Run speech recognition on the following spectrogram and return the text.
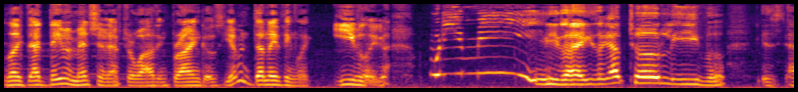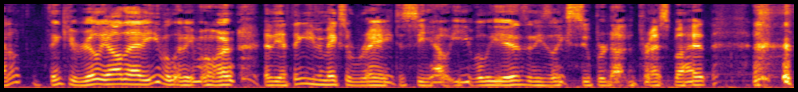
Like that, they even mentioned it after a while. I think Brian goes, "You haven't done anything like evil." Go, what do you mean? He like he's like, "I'm totally evil." Goes, I don't think you're really all that evil anymore. And I think he even makes a ray to see how evil he is, and he's like super not impressed by it.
